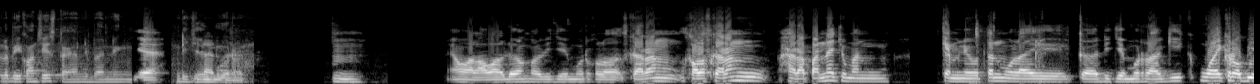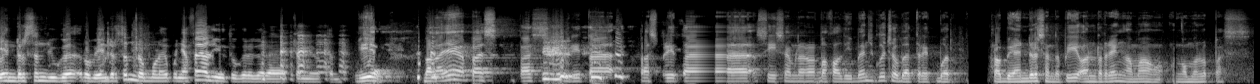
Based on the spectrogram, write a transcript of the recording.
lebih konsisten dibanding Ya, DJ benar, Moore. benar. Hmm. Awal-awal doang kalau di Jamur. Kalau sekarang kalau sekarang harapannya cuman Cam Newton mulai ke DJ Moore lagi, mulai ke Robbie Henderson juga. Robbie Henderson udah mulai punya value tuh gara-gara Cam Newton. Iya, makanya pas pas berita pas berita si Sam Darnold bakal di bench, gue coba trade buat Robbie Anderson tapi ownernya nggak mau nggak mau lepas.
